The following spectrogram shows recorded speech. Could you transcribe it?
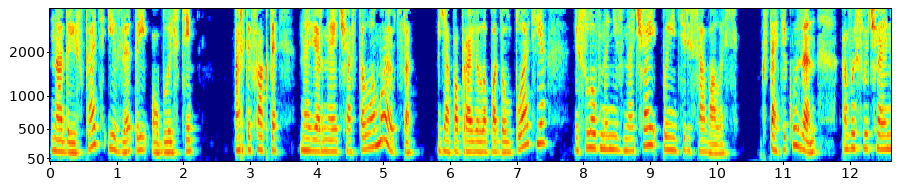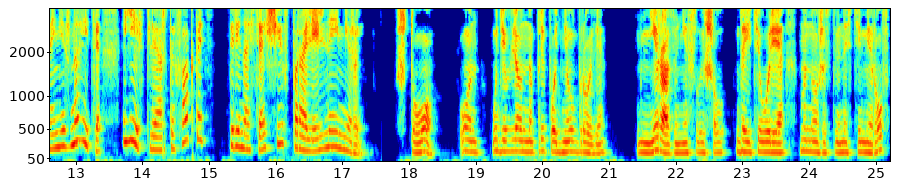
надо искать из этой области. Артефакты, наверное, часто ломаются. Я поправила подол платья и словно невзначай поинтересовалась. «Кстати, кузен, вы случайно не знаете, есть ли артефакты, переносящие в параллельные миры?» «Что?» — он удивленно приподнял брови. «Ни разу не слышал, да и теория множественности миров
